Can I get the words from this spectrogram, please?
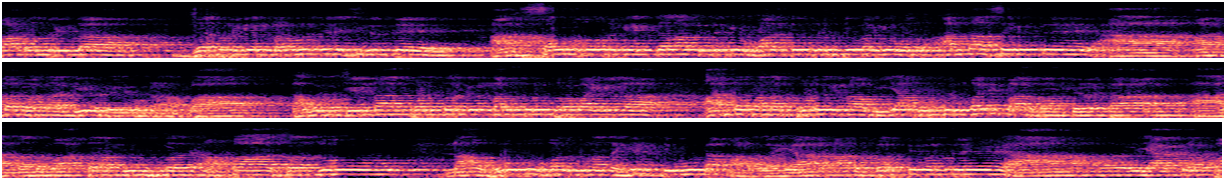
ಮಾಡೋದ್ರಿಂದ ಜನರಿಗೆ ಮನೋರಂಜನೆ ಸಿಗುತ್ತೆ. ಆ ಸೌಂದವರಿಗೆ ಕಲಾವಿದರಿಗೆ ವಾದ್ಯ ದೃಷ್ಟಿಯವರಿಗೆ ಒಂದು ಅನ್ನ ಸಿಗುತ್ತೆ. ಆ ಅನ್ನವನ್ನ ನೀಡಬೇಕು ಕಣಪ್ಪ. ನಾವು ಚಿನ್ನ ಕೊಡ್ತೋಗಿ ಮರೆದ್ರು ಪರವಾಗಿಲ್ಲ. ಅನ್ನವನ್ನ ಕೊಡೋಕೆ ನಾವು ಯಾವತ್ತು ಮರಿಬಾರ್ದು ಅಂತ ಹೇಳ್ತಾ. ಆ ನನ್ನ ಮಾತ್ರ ಮುಗಿಸ್ತದೆ. ಅಪ್ಪ ಸಂಜು ನಾವು ಹೋಗುವವರೆಗೂ ನನ್ನ ಹೆಂಡತಿ ಊಟ ಮಾಡಲ್ಲ ಯಾರು ನಾನು ಬರ್ತೀವಂತೆ. ಆ ಯಾಕಪ್ಪ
